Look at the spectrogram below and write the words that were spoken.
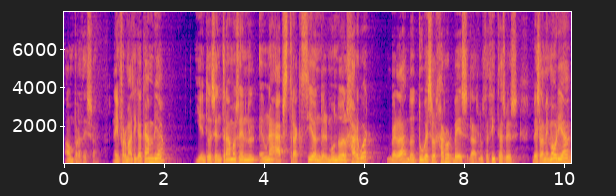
a un proceso. La informática cambia y entonces entramos en, una abstracción del mundo del hardware, ¿verdad? Donde tú ves el hardware, ves las lucecitas, ves, ves la memoria,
